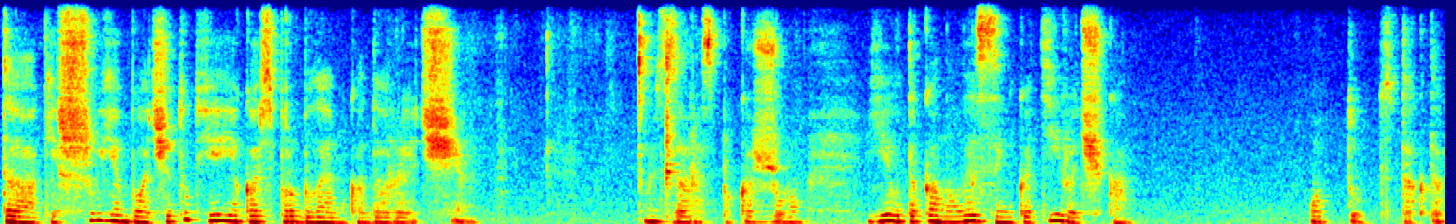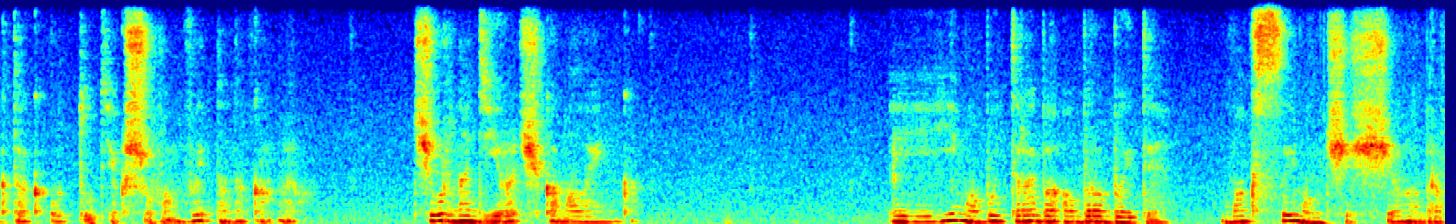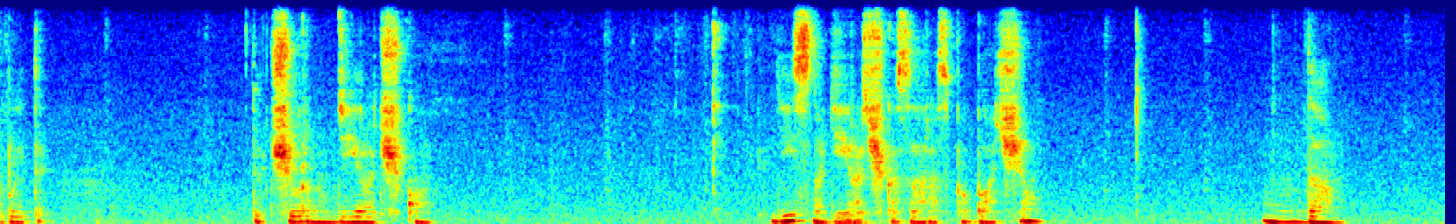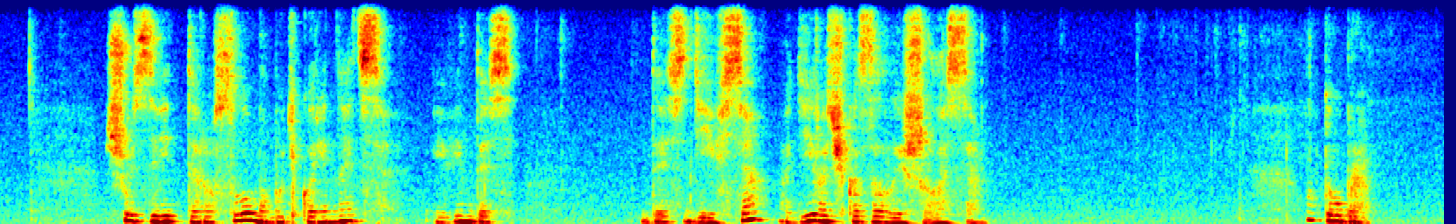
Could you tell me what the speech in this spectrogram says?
Так, і що я бачу? Тут є якась проблемка, до речі. Ось зараз покажу вам. Є отака малесенька дірочка. Отут, так, так, так, отут, якщо вам видно на камеру. Чорна дірочка маленька. І її, мабуть, треба обробити. Максимум чи що обробити ту чорну дірочку. Дійсно дірочка зараз побачу. Да. Щось звідти росло, мабуть, корінець, і він десь десь дівся, а дірочка залишилася. Ну, добре,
